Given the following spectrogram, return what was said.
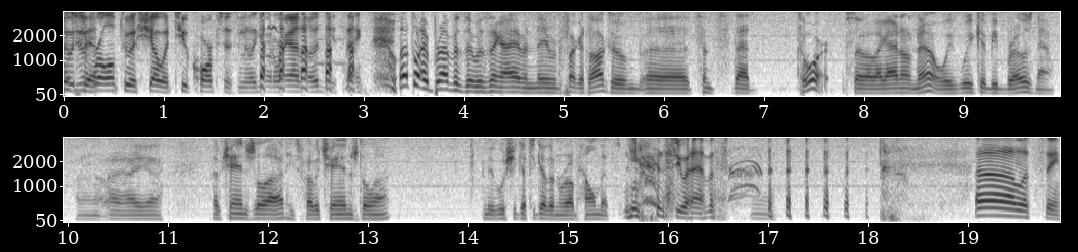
I would just it. roll up to a show with two corpses and be like, "How do I unload these things?" Well, that's why I prefaced it with saying I haven't even fucking talked to him uh, since that tour. So like I don't know. We we could be bros now. I don't know. I, I uh, I've changed a lot. He's probably changed a lot. Maybe we should get together and rub helmets. Yeah, and see what happens. uh, let's see.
